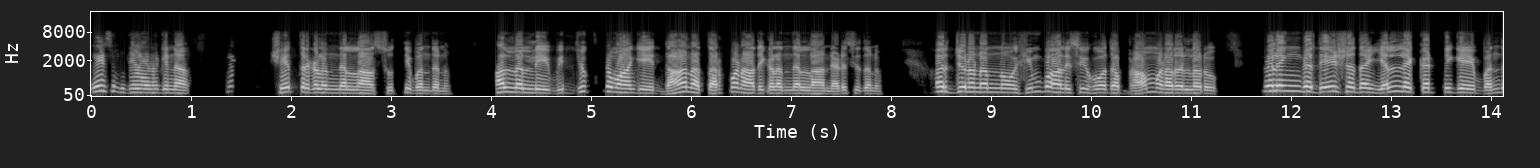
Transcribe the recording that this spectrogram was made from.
ದೇಶದೊಳಗಿನ ಕ್ಷೇತ್ರಗಳನ್ನೆಲ್ಲ ಸುತ್ತಿ ಬಂದನು. ಅಲ್ಲಲ್ಲಿ ವಿದ್ಯುಕ್ತವಾಗಿ ದಾನ ತರ್ಪಣಾದಿಗಳನ್ನೆಲ್ಲ ನಡೆಸಿದನು. ಅರ್ಜುನನನ್ನು ಹಿಂಬಾಲಿಸಿ ಹೋದ ಬ್ರಾಹ್ಮಣರೆಲ್ಲರೂ ಕಳಿಂಗ ದೇಶದ ಎಲ್ಲೆ ಕಟ್ಟಿಗೆ ಬಂದ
